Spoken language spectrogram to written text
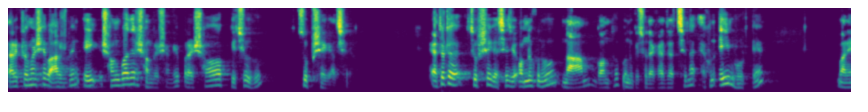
তারেক রহমান সাহেব আসবেন, এই সংবাদের সঙ্গে সঙ্গে প্রায় সব কিছু চুপসে গেছে। এতটা চুপসে গেছে যে অন্য কোনো নাম, গন্ধ কোনো কিছু দেখা যাচ্ছে না। এখন এই মুহূর্তে মানে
